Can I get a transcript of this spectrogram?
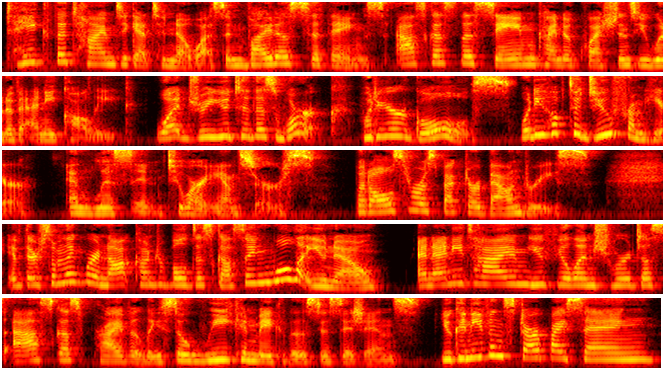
Take the time to get to know us, invite us to things, ask us the same kind of questions you would of any colleague. What drew you to this work? What are your goals? What do you hope to do from here? And listen to our answers, but also respect our boundaries. If there's something we're not comfortable discussing, we'll let you know. And anytime you feel unsure, just ask us privately so we can make those decisions. You can even start by saying,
